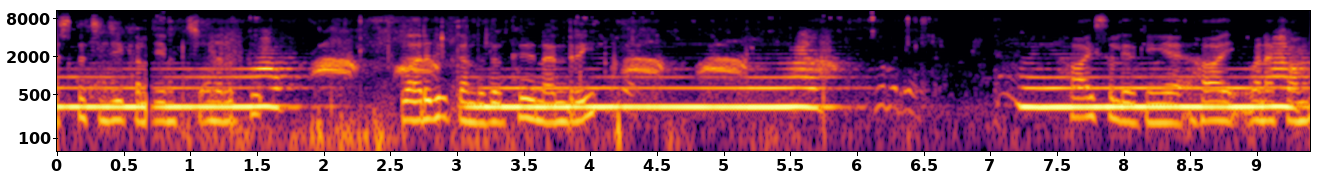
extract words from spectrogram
எஸ்ஹெச்ஜி கல்வி சேனலுக்கு வருகை தந்ததற்கு நன்றி. ஹாய் சொல்லியிருக்கீங்க. ஹாய் வணக்கம்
